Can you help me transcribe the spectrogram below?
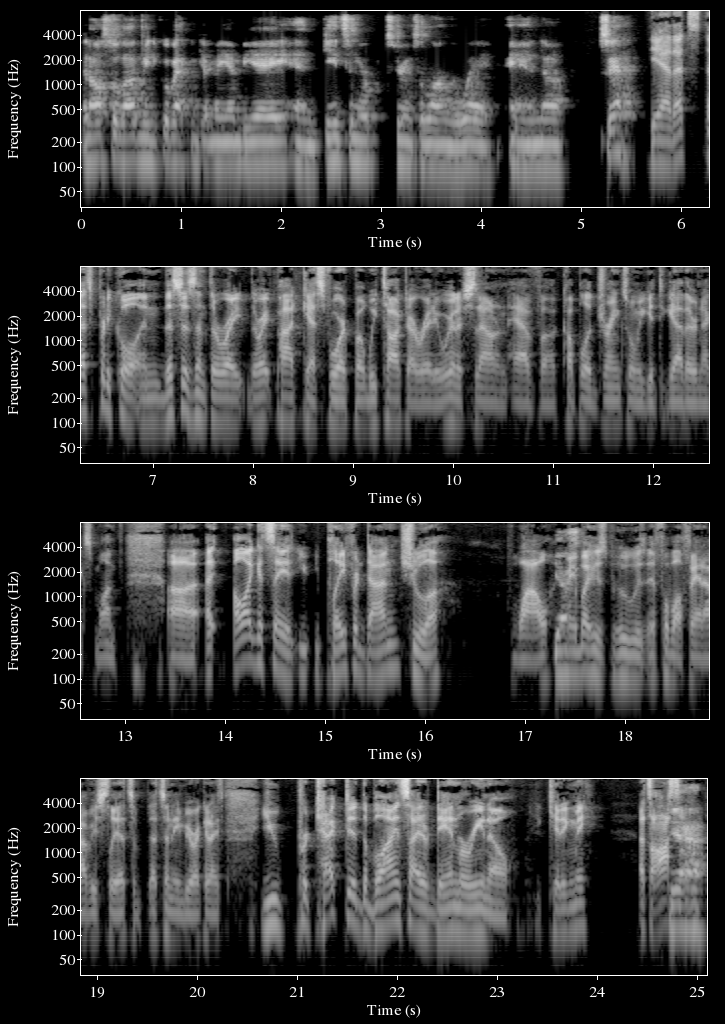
and also allowed me to go back and get my MBA and gain some work experience along the way. And, uh, so yeah, yeah, that's that's pretty cool. And this isn't the right the right podcast for it, but we talked already. We're going to sit down and have a couple of drinks when we get together next month. Uh, I, all I could say is you, you play for Don Shula. Wow! Yes. Anybody who's who is a football fan, obviously, that's a that's a name you recognize. You protected the blind side of Dan Marino. Are you kidding me? That's awesome. Yeah,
